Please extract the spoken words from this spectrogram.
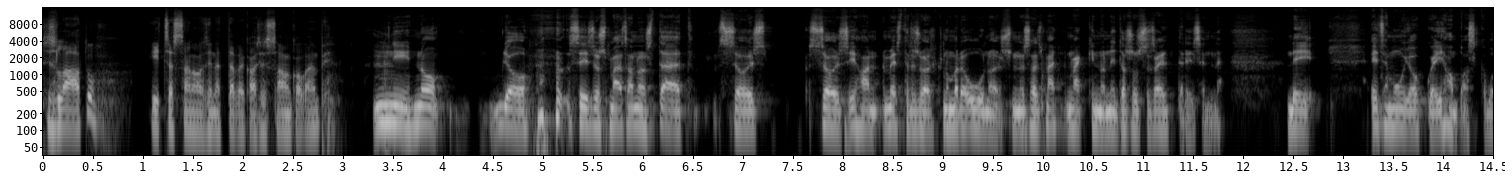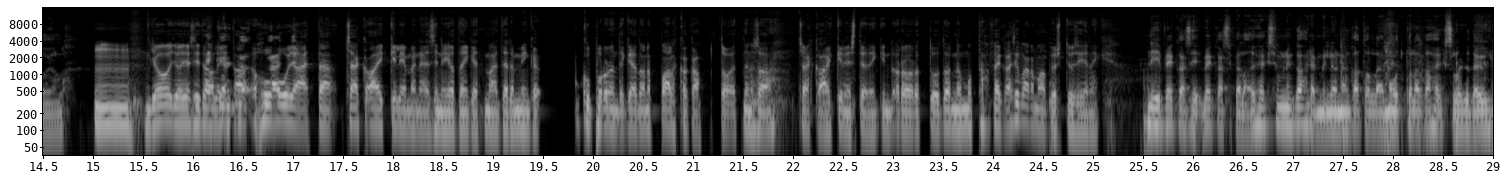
siis laatu, itse sanoisin, että Vegasissa on kovempi. Niin, no joo, siis jos mä sanon sitä, että se olisi, se olisi ihan mestarisuosikki numero uno, jos ne saisi McKinnonin tasossa sentteri sinne, niin ei se muu joukkue ihan paska voi olla. Mm, joo, joo, ja sitä oli jotain huhuja, että Jack Aikeli menee sinne jotenkin, että mä en tiedä minkä Kupurunen tekee tuonne palkkakattoon, että ne saa Jack Aikenista jotenkin roudattua tuonne, mutta Vegasi varmaan pystyy siihenkin. Niin, Vegasi, Vegasi pelaa 92 miljoonan katolla ja muut pelaa 81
